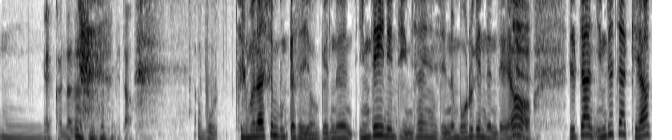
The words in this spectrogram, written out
음, 예, 간단한 질문입니다. 뭐 질문하신 분께서 여기는 임대인인지 임차인인지는 모르겠는데요. 예. 일단 임대차 계약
